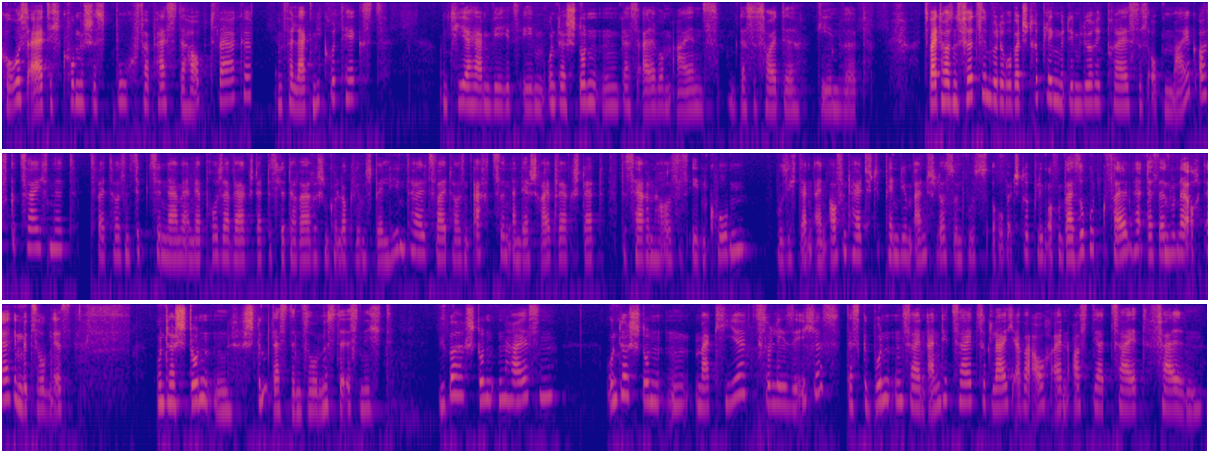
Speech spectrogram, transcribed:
großartig komisches Buch Verpasste Hauptwerke im Verlag Mikrotext. Und hier haben wir jetzt eben unter Stunden das Album 1, um das es heute gehen wird. 2014 wurde Robert Stripling mit dem Lyrikpreis des Open Mic ausgezeichnet. 2017 nahm er an der Prosa-Werkstatt des Literarischen Kolloquiums Berlin teil, 2018 an der Schreibwerkstatt des Herrenhauses Edenkoben, wo sich dann ein Aufenthaltsstipendium anschloss und wo es Robert Stripling offenbar so gut gefallen hat, dass er nun da auch dahin gezogen ist. Unter Stunden, stimmt das denn so? Müsste es nicht Überstunden heißen? Unterstunden markiert, so lese ich es, das Gebundensein an die Zeit, zugleich aber auch ein aus der Zeit fallen.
